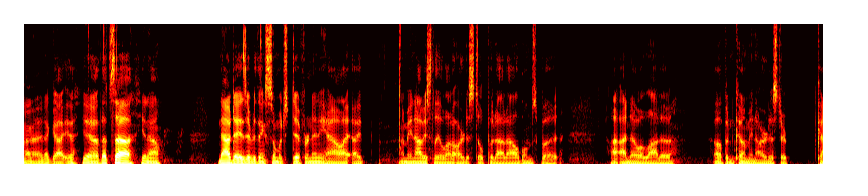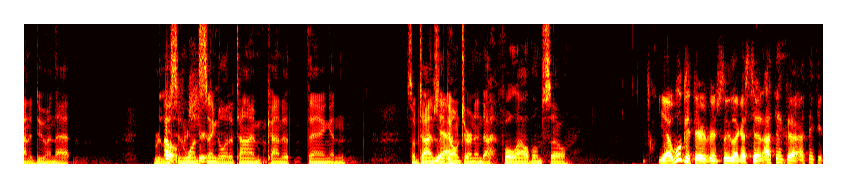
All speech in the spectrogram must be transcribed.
All right, I got you. Yeah, that's uh, you know, nowadays everything's so much different. Anyhow, I, I, I mean, obviously a lot of artists still put out albums, but I, I know a lot of up and coming artists are kind of doing that, releasing Oh, one sure. single at a time kind of thing, and sometimes Yeah. they don't turn into full albums. So Yeah, we'll get there eventually. Like I said, I think uh, I think an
